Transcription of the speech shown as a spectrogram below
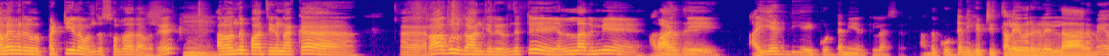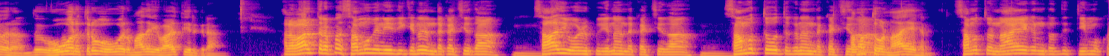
தலைவர்கள் பட்டியலை வந்து சொல்றாரு அவரு. அதில் வந்து பார்த்தீங்கன்னாக்கா ராகுல் காந்தியில இருந்துட்டு எல்லாருமே வாழ்த்தி ஐஎன்டிஏ கூட்டணி இருக்குல்ல சார். அந்த கூட்டணி கட்சி தலைவர்கள் எல்லாருமே அவரை வந்து ஒவ்வொருத்தரும் ஒவ்வொரு மாதிரி வாழ்த்தி இருக்கிறாங்க. அதில் வாழ்த்துறப்ப சமூக நீதிக்குன்னா இந்த கட்சி தான் சாதி ஒழிப்புக்குன்னா இந்த கட்சி தான் சமத்துவத்துக்குன்னா இந்த கட்சி தான். சமத்துவ நாயகன். சமத்துவ நாயகன்றது திமுக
